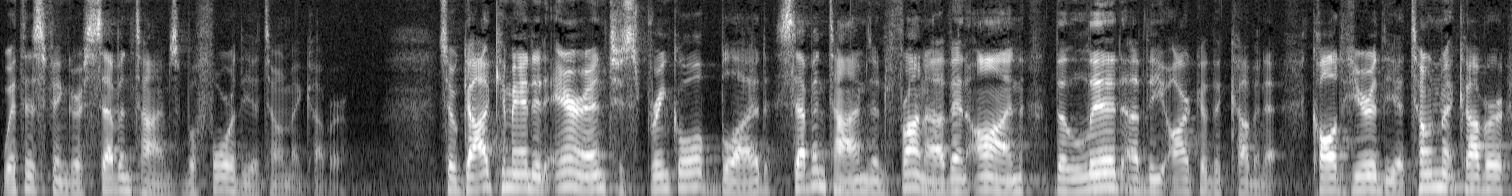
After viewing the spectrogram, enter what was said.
with his finger seven times before the atonement cover. So God commanded Aaron to sprinkle blood seven times in front of and on the lid of the Ark of the Covenant, called here the atonement cover.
